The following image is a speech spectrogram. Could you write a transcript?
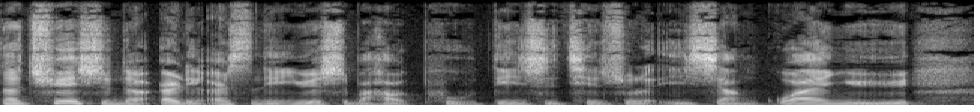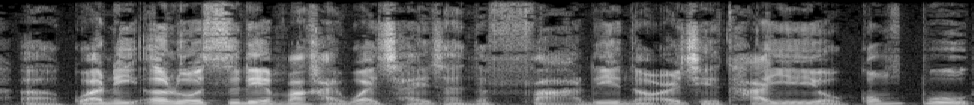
那确实呢，二零二四年一月十八号，普丁是签署了一项关于呃管理俄罗斯联邦海外财产的法令哦，而且他也有公布，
